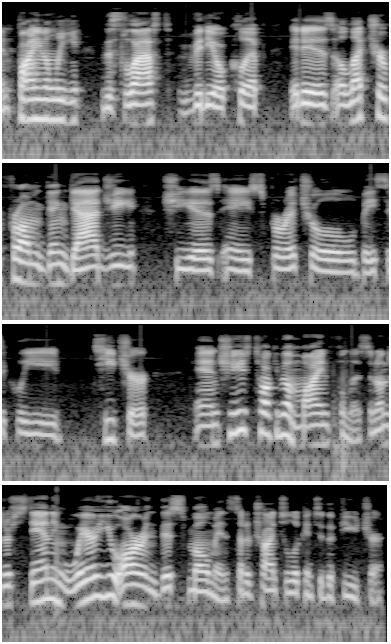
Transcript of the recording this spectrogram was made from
And finally this last video clip it is a lecture from Gangaji. She is a spiritual basically teacher and she's talking about mindfulness and understanding where you are in this moment instead of trying to look into the future.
